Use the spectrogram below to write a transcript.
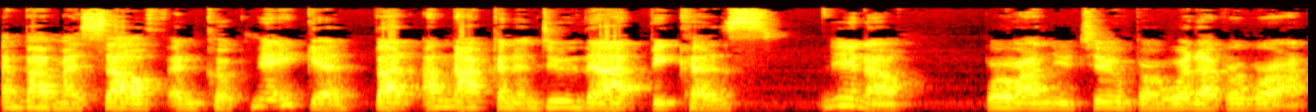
am by myself and cook naked, but I'm not going to do that because, you know, we're on YouTube or whatever we're on.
